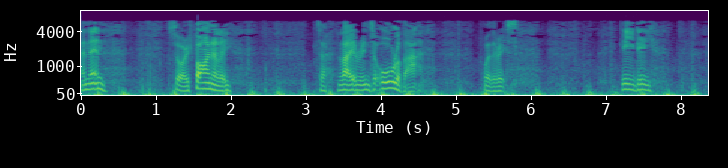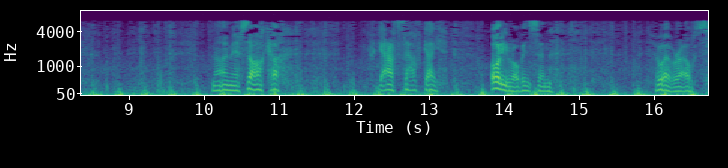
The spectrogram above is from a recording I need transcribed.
And then, sorry, finally, to layer into all of that, whether it's Gidey, Naomi Osaka, Gareth Southgate, Ollie Robinson, whoever else.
